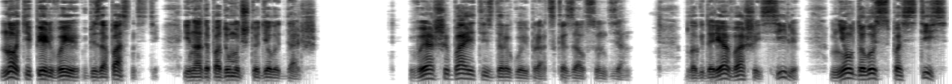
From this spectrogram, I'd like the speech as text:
Но теперь вы в безопасности, и надо подумать, что делать дальше. — Вы ошибаетесь, дорогой брат, — сказал Сунцзян. — Благодаря вашей силе мне удалось спастись,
